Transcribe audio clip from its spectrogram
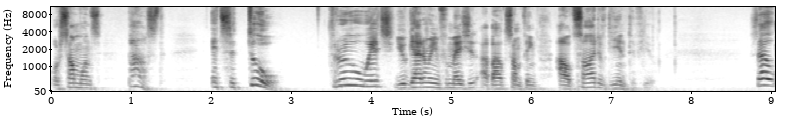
or someone's past. It's a tool through which you gather information about something outside of the interview. So,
